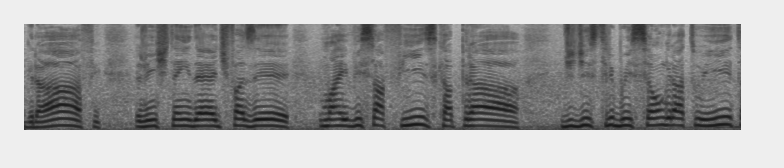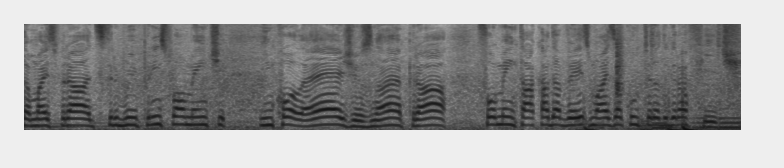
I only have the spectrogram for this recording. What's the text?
Graph, a gente tem ideia de fazer uma revista física para de distribuição gratuita, mas para distribuir principalmente em colégios, né, para fomentar cada vez mais a cultura do grafite.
